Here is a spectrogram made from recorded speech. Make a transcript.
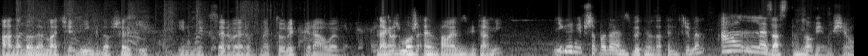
a na dole macie link do wszelkich innych serwerów, na których grałem. Nagrasz może MVM z widzami? Nigdy nie przepadałem zbytnio za tym trybem, ale zastanowię się.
